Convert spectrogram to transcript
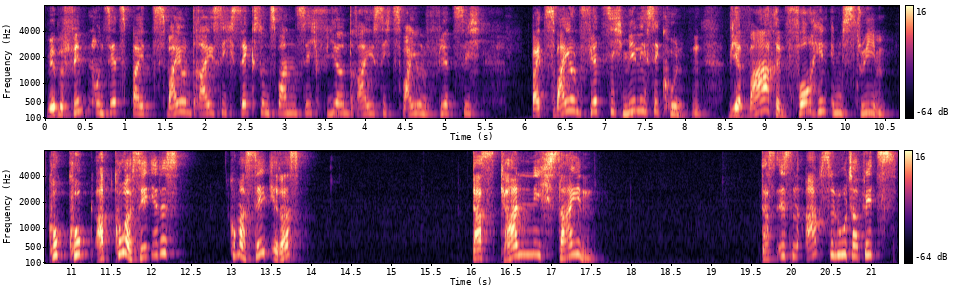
wir befinden uns jetzt bei 32, 26, 34, 42, bei 42 Millisekunden. Wir waren vorhin im Stream. Guck, guck, habt, guck mal, seht ihr das? Guck mal, seht ihr das? Das kann nicht sein. Das ist ein absoluter Witz.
